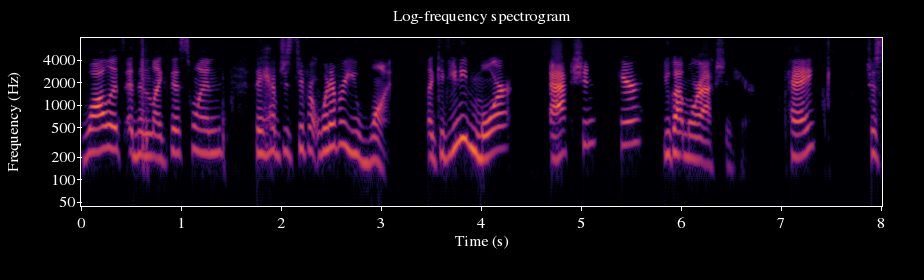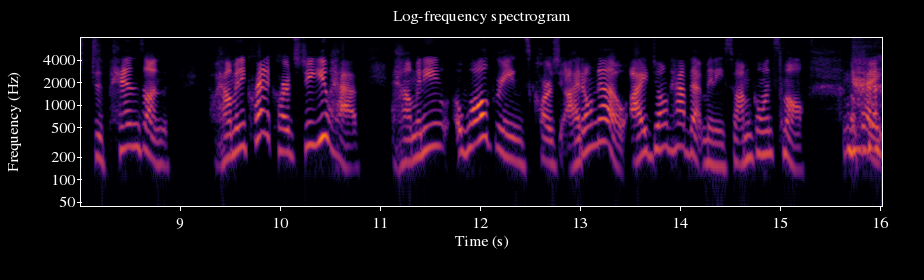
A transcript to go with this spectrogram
wallets, and then like this one, they have just different, whatever you want. Like if you need more action here, you got more action here. Okay. Just depends on how many credit cards do you have? How many Walgreens cards? I don't know. I don't have that many, so I'm going small. Okay.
